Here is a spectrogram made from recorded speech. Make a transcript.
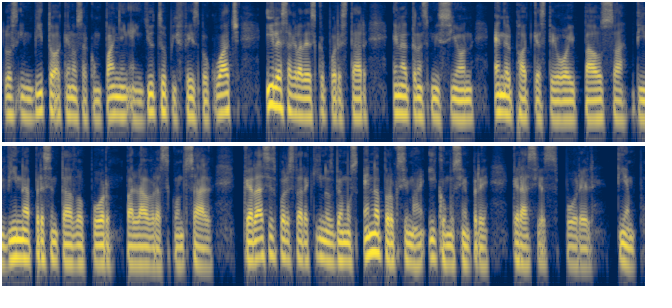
Los invito a que nos acompañen en YouTube y Facebook Watch y les agradezco por estar en la transmisión en el podcast de hoy, Pausa Divina, presentado por Palabras con Sal. Gracias por estar aquí, nos vemos en la próxima y como siempre, gracias por el tiempo.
